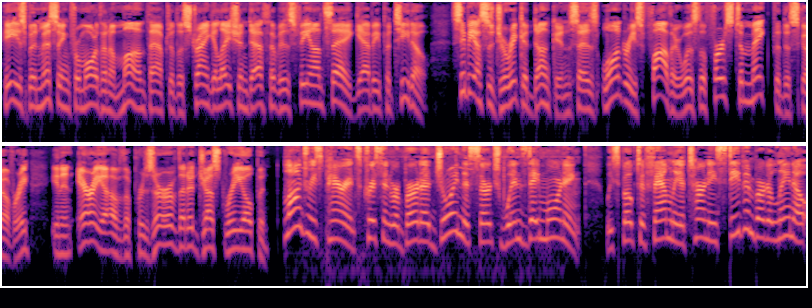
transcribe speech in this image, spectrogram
He's been missing for more than a month after the strangulation death of his fiancée, Gabby Petito. CBS's Jericka Duncan says Laundrie's father was the first to make the discovery in an area of the preserve that had just reopened. Laundrie's parents, Chris and Roberta, joined the search Wednesday morning. We spoke to family attorney Steven Bertolino.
